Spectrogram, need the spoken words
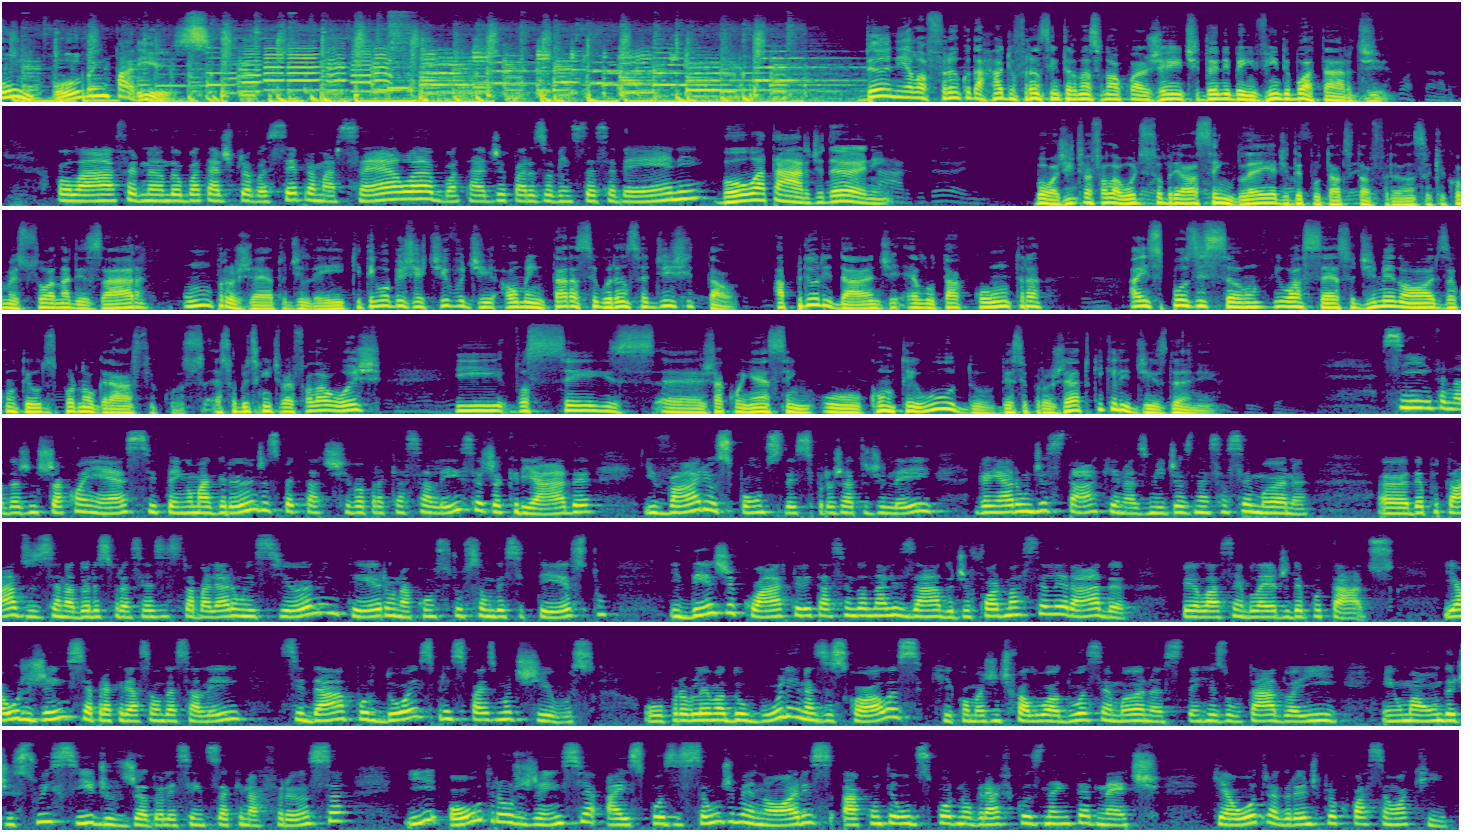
Um pulo em Paris. Daniela Franco, da Rádio França Internacional, com a gente. Dani, bem-vindo e boa tarde. Olá, Fernando. Boa tarde para você, para Marcela. Boa tarde para os ouvintes da CBN. Boa tarde, Dani. Bom, a gente vai falar hoje sobre a Assembleia de Deputados da França, que começou a analisar um projeto de lei que tem o objetivo de aumentar a segurança digital. A prioridade é lutar contra a exposição e o acesso de menores a conteúdos pornográficos. É sobre isso que a gente vai falar hoje. E vocês é, já conhecem o conteúdo desse projeto? O que, que ele diz, Dani? Sim, Fernanda, a gente já conhece, tem uma grande expectativa para que essa lei seja criada e vários pontos desse projeto de lei ganharam destaque nas mídias nessa semana. Uh, deputados e senadores franceses trabalharam esse ano inteiro na construção desse texto e desde quarta ele está sendo analisado de forma acelerada pela Assembleia de Deputados. E a urgência para a criação dessa lei se dá por dois principais motivos. O problema do bullying nas escolas, que, como a gente falou há duas semanas, tem resultado aí em uma onda de suicídios de adolescentes aqui na França. E outra urgência, a exposição de menores a conteúdos pornográficos na internet, que é outra grande preocupação aqui.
